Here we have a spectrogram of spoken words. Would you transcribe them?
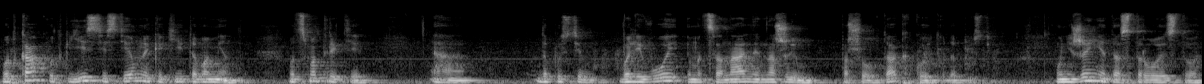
Вот как вот есть системные какие-то моменты. Вот смотрите, а, допустим, волевой эмоциональный нажим пошел, да, какой-то, допустим. Унижение достоинства,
